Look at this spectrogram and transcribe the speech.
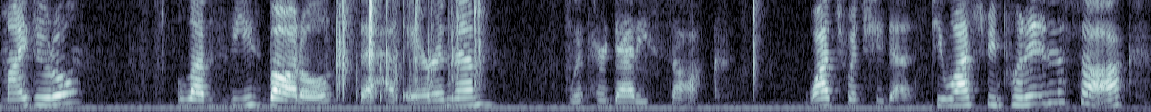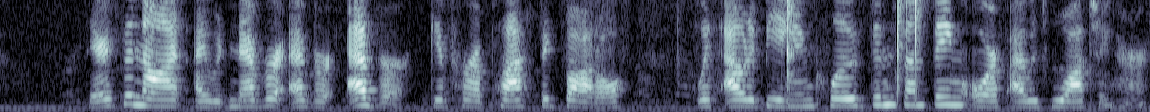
My doodle loves these bottles that have air in them with her daddy's sock. Watch what she does. She watched me put it in the sock. There's the knot. I would never, ever, ever give her a plastic bottle without it being enclosed in something or if I was watching her.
